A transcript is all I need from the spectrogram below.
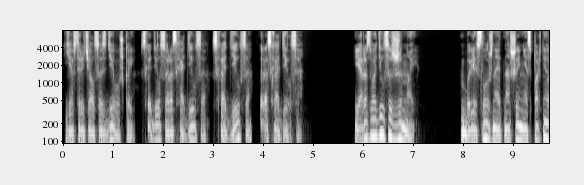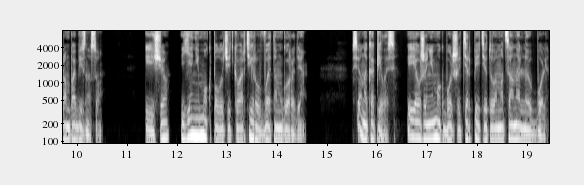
Я встречался с девушкой, сходился, расходился, сходился, расходился. Я разводился с женой. Были сложные отношения с партнером по бизнесу. И еще я не мог получить квартиру в этом городе. Все накопилось, и я уже не мог больше терпеть эту эмоциональную боль.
